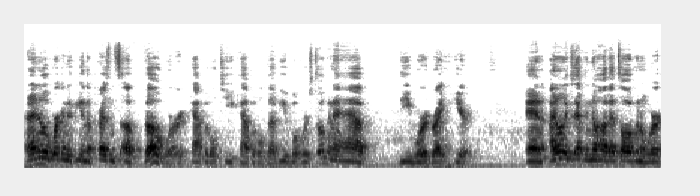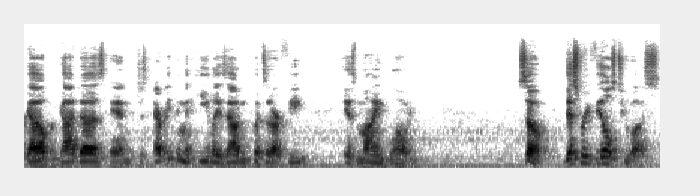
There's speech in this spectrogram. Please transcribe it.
And I know we're going to be in the presence of the word, capital T, capital W, but we're still going to have the word right here. And I don't exactly know how that's all going to work out, but God does. And just everything that He lays out and puts at our feet is mind blowing. So, this reveals to us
